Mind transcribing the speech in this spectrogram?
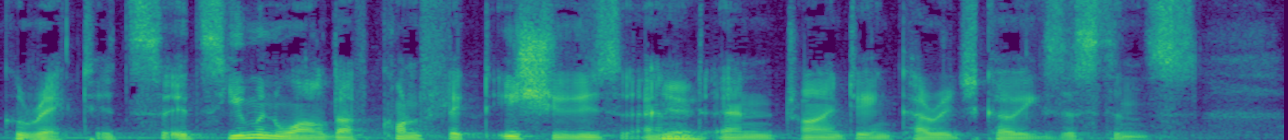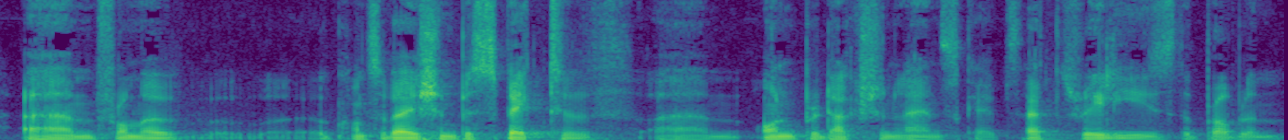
Correct. It's it's human wildlife conflict issues and yeah. and trying to encourage coexistence um, from a, a, conservation perspective um, on production landscapes. That really is the problem.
